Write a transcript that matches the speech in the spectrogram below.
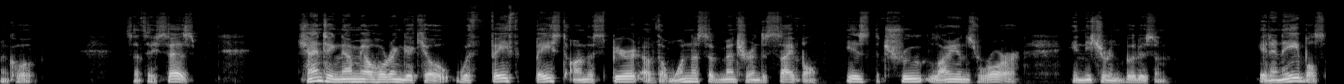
Unquote. Sensei says, Chanting Nam-myoho Renge Kyo with faith based on the spirit of the oneness of mentor and disciple is the true lion's roar in Nichiren Buddhism. It enables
